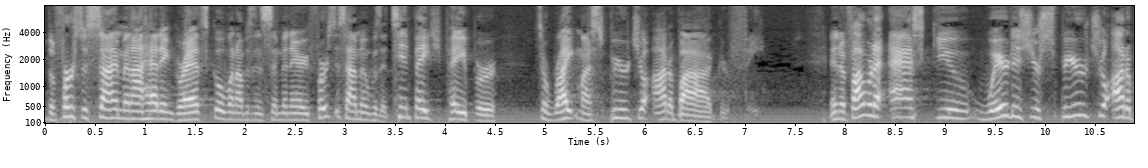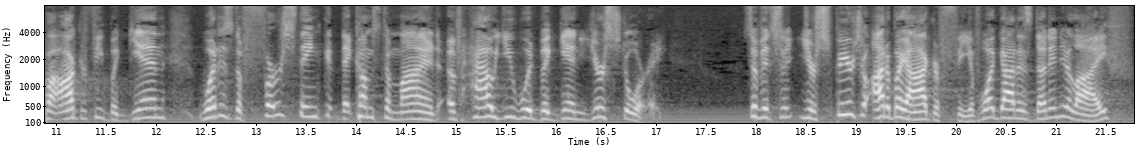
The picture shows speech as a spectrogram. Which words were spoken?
the first assignment I had in grad school when I was in seminary, first assignment was a 10 page paper to write my spiritual autobiography. And if I were to ask you, where does your spiritual autobiography begin? What is the first thing that comes to mind of how you would begin your story? So, if it's your spiritual autobiography of what God has done in your life,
